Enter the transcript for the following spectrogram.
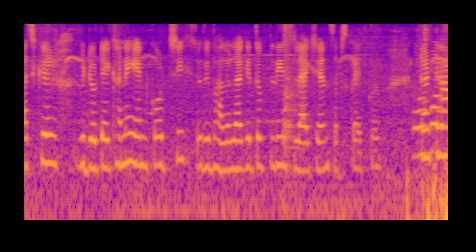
আজকের ভিডিওটা এখানেই এন্ড করছি। যদি ভালো লাগে তো প্লিজ লাইক শেয়ার সাবস্ক্রাইব করো। টাটা।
